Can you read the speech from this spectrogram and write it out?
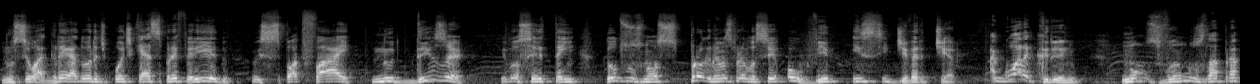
no seu agregador de podcast preferido, no Spotify, no Deezer, e você tem todos os nossos programas para você ouvir e se divertir. Agora, crânio, nós vamos lá para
